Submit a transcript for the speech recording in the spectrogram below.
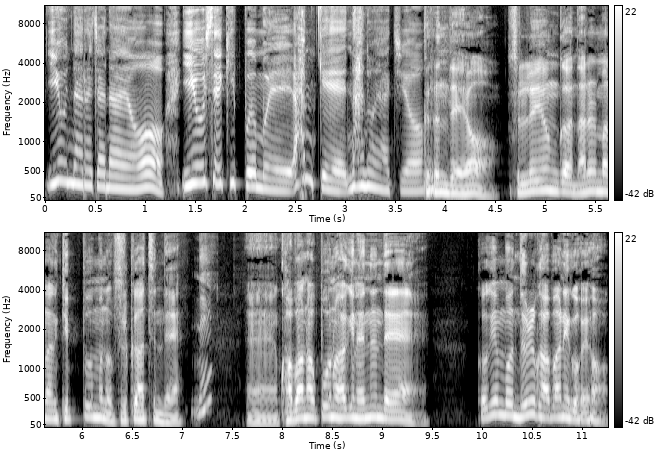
이웃 나라잖아요. 이웃의 기쁨을 함께 나눠야죠. 그런데요, 슬레이언과 나눌 만한 기쁨은 없을 것 같은데. 네? 예, 과반 확보는 하긴 했는데 거긴 뭐 늘 과반이고요.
